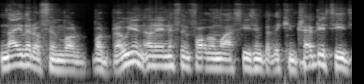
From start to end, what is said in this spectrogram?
neither of them were, were brilliant or anything for them last season, but they contributed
